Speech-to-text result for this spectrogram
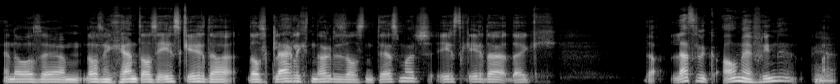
En dat was, ehm, dat was in Gent, dat was de eerste keer dat, dat was klaarlichte dag, dus dat was een thuismatch. De eerste keer dat, dat ik, dat letterlijk al mijn vrienden, maar Ja.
